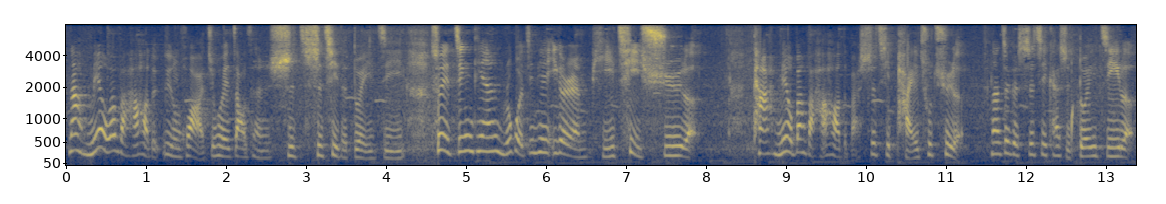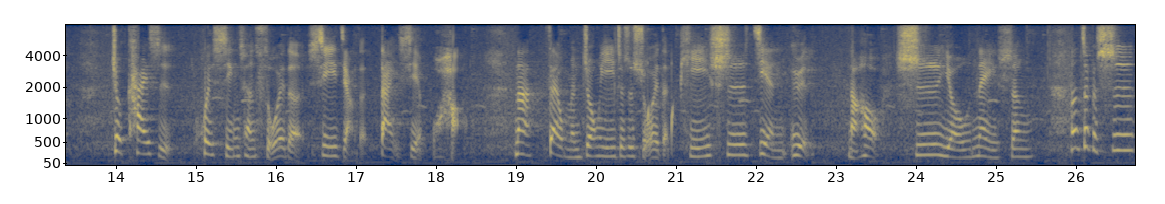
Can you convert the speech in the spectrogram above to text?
那没有办法好好的运化，就会造成湿湿气的堆积。所以今天，如果今天一个人脾气虚了，他没有办法好好的把湿气排出去了，那这个湿气开始堆积了，就开始会形成所谓的西医讲的代谢不好。那在我们中医就是所谓的脾湿健运，然后湿由内生。那这个湿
